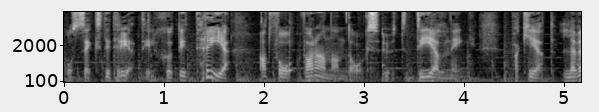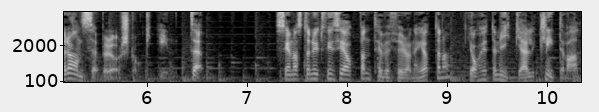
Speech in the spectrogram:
och 63 till 73 att få varannan dags utdelning. Paketleveranser berörs dock inte. Senaste nytt finns i appen TV4 Nyheterna. Jag heter Mikael Klintevall.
